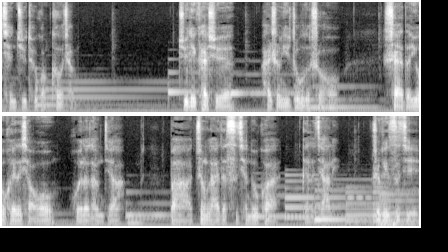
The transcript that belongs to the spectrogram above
前去推广课程。距离开学还剩一周的时候，晒得黝黑的小欧回了趟家，把挣来的四千多块给了家里，只给自己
